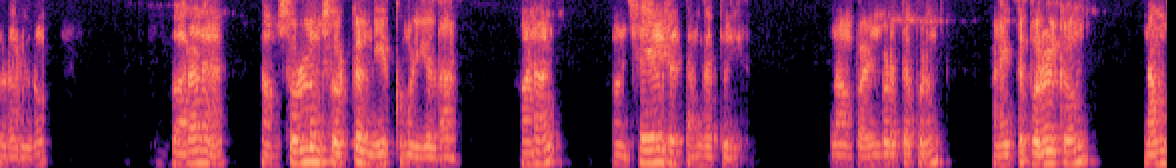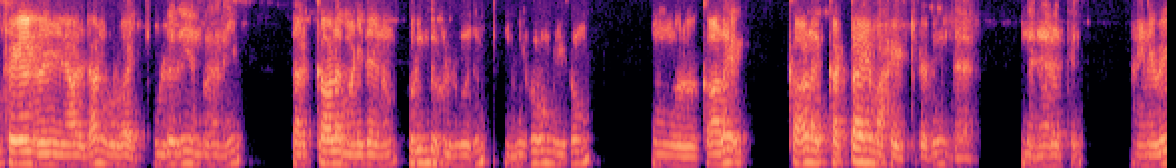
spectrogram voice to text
தொடர்கிறோம். வரண நாம் சொல்லும் சொற்கள் நீர்க்குமொழிகள் தான். ஆனால் நம் செயல்கள் தங்கத்துளிகள். நாம் பயன்படுத்தப்படும் அனைத்து பொருட்களும் நம் செயல்களினால் தான் உருவாக்கி உள்ளது என்பதனை தற்கால மனிதனும் புரிந்து கொள்வதும் மிகவும் மிகவும் ஒரு கால கால கட்டாயமாக இருக்கிறது இந்த இந்த நேரத்தில். எனவே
